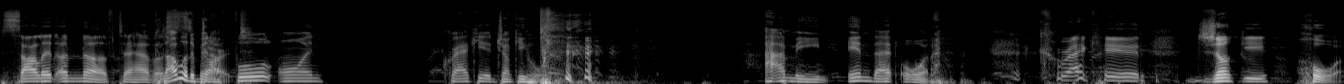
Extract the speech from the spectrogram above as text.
solid enough to have a. Cause would have been a full on crackhead junkie whore. I mean, in that order. crackhead, junkie, whore.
